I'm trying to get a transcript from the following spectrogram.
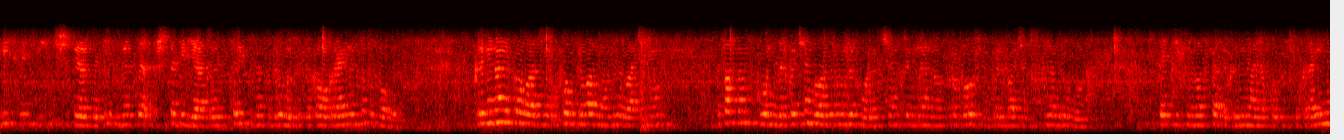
284, 369, 392 КПК України суд ухвалив. Кримінальне провадження у формі приватного обвинувачення за фактом скоєння Деркачем Володимиром Григоровичем кримінального правопорушення передбачено частиною другою статті 25 Кримінального кодексу України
